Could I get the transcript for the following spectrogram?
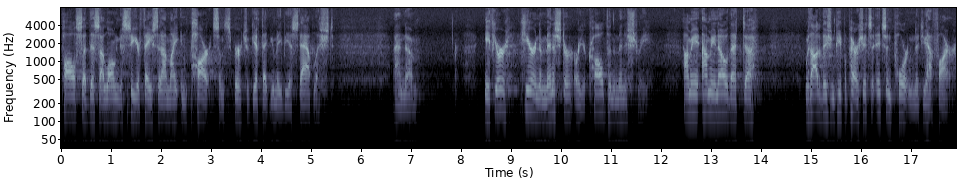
Paul said this I long to see your face that I might impart some spiritual gift that you may be established. And um, if you're here in the minister or you're called to the ministry, how many, how many know that uh, without a vision, people perish? It's, it's important that you have fire.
